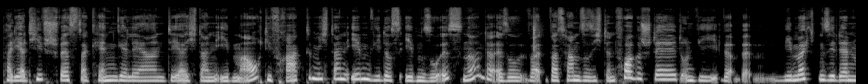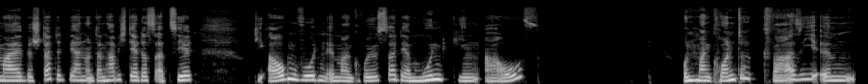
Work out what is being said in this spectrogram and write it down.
Palliativschwester kennengelernt, der ich dann eben auch, die fragte mich dann eben, wie das eben so ist, ne? Da, also was haben Sie sich denn vorgestellt und wie, wie möchten Sie denn mal bestattet werden? Und dann habe ich der das erzählt. Die Augen wurden immer größer, der Mund ging auf und man konnte quasi ähm,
